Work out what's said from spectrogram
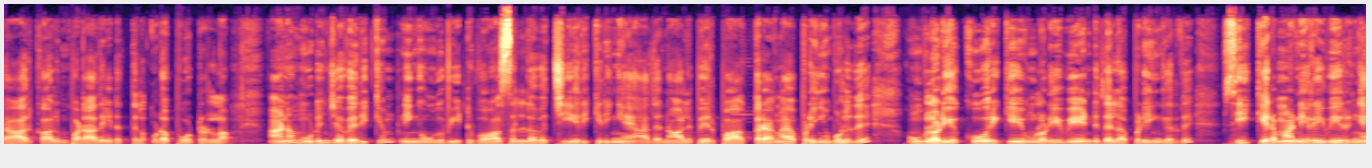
யார் காலும் படாத இடத்துல கூட போட்டுடலாம். ஆனால் முடிஞ்ச வரைக்கும் நீங்கள் உங்கள் வீட்டு வாசலில் வச்சு எரிக்கிறீங்க அதை நாலு பேர் பார்க்குறாங்க அப்படிங்கும் பொழுது உங்களுடைய கோரிக்கை உங்களுடைய வேண்டுதல் அப்படிங்கிறது சீக்கிரமாக நிறைவேறுங்க.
